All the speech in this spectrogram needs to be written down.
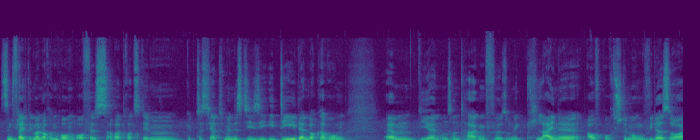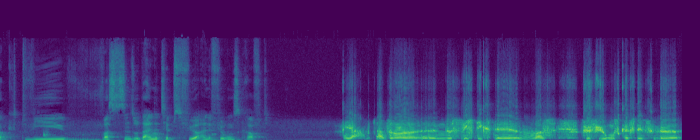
sind vielleicht immer noch im Homeoffice, aber trotzdem gibt es ja zumindest diese Idee der Lockerung, ähm, die ja in unseren Tagen für so eine kleine Aufbruchsstimmung wieder sorgt. Wie, was sind so deine Tipps für eine Führungskraft? Ja, also äh, das Wichtigste, was für Führungskräfte, für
